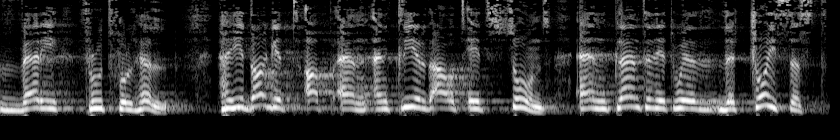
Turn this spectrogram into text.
very fruitful hill. He dug it up and, and cleared out its stones and planted it with the choicest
